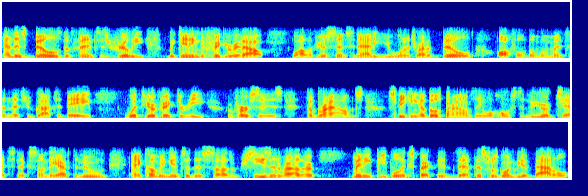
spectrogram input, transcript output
And this Bills defense is really beginning to figure it out. While if you're Cincinnati, you want to try to build off of the momentum that you got today with your victory versus the Browns. Speaking of those Browns, they will host the New York Jets next Sunday afternoon. And coming into this uh, season, rather, many people expected that this was going to be a battle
